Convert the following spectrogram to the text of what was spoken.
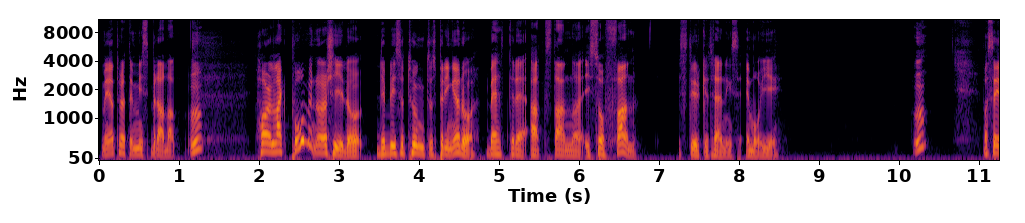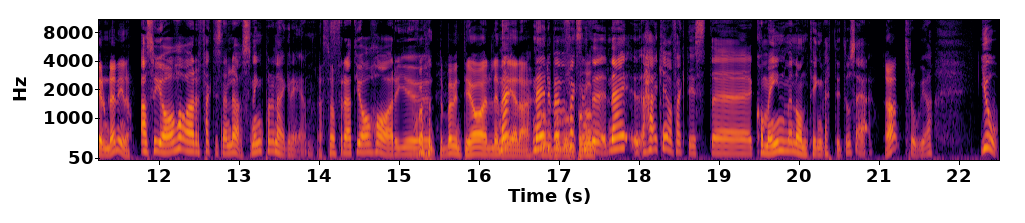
Men jag tror att det är Miss Brallan. Mm. Har lagt på mig några kilo. Det blir så tungt att springa då. Bättre att stanna i soffan. Styrketränings-emoji. Mm. Vad säger du om den Nina? Alltså jag har faktiskt en lösning på den här grejen. Alltså, För att jag har ju... skönt, då behöver inte jag leverera Nej, nej du behöver faktiskt inte, nej här kan jag faktiskt eh, komma in med någonting vettigt att säga. Ja. Tror jag. Jo,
